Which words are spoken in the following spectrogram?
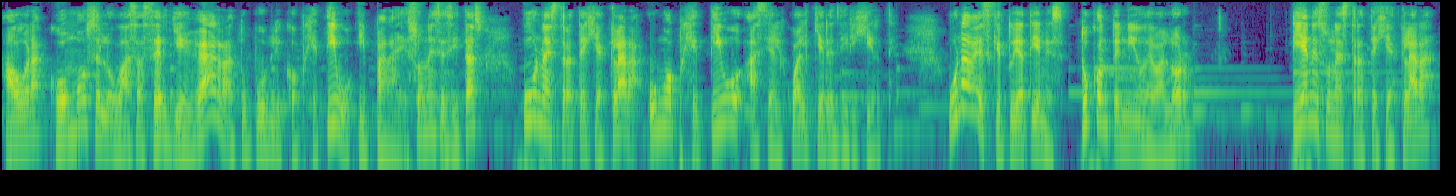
Ahora, ¿cómo se lo vas a hacer llegar a tu público objetivo? Y para eso necesitas una estrategia clara, un objetivo hacia el cual quieres dirigirte. Una vez que tú ya tienes tu contenido de valor, tienes una estrategia clara,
